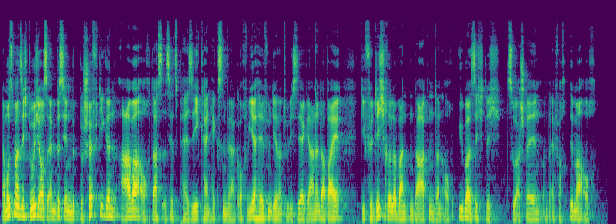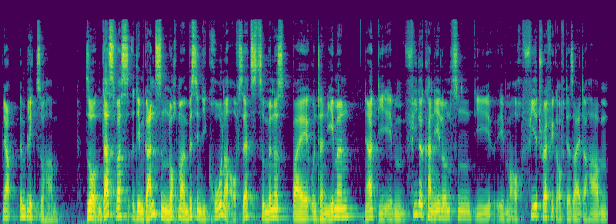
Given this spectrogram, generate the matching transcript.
Da muss man sich durchaus ein bisschen mit beschäftigen, aber auch das ist jetzt per se kein Hexenwerk. Auch wir helfen dir natürlich sehr gerne dabei, die für dich relevanten Daten dann auch übersichtlich zu erstellen und einfach immer auch ja, im Blick zu haben. So, das, was dem Ganzen nochmal ein bisschen die Krone aufsetzt, zumindest bei Unternehmen, ja, die eben viele Kanäle nutzen, die eben auch viel Traffic auf der Seite haben,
